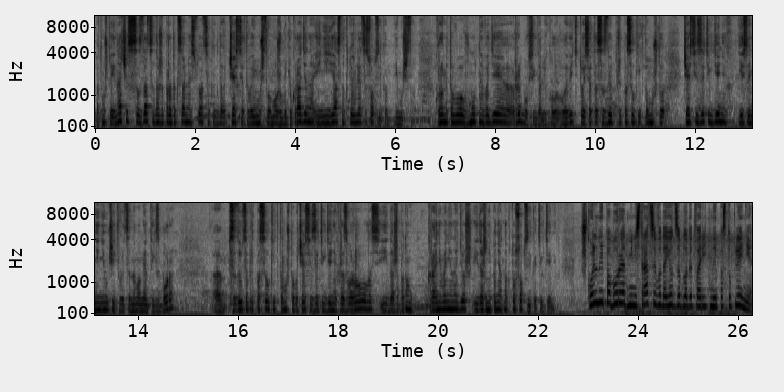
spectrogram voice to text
Потому что иначе создаться даже парадоксальная ситуация, когда часть этого имущества может быть украдена, и неясно, кто является собственником имущества. Кроме того, в мутной воде рыбу всегда легко ловить, то есть это создает предпосылки к тому, что часть из этих денег, если они не учитываются на момент их сбора, создаются предпосылки к тому, чтобы часть из этих денег разворовывалась, и даже потом крайнего не найдешь, и даже непонятно, кто собственник этих денег. Школьные поборы администрации выдает за благотворительные поступления.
